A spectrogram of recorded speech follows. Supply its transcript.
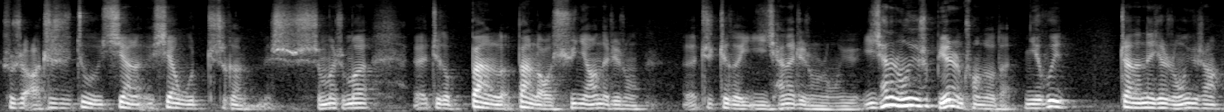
说是啊，这是就羡羡慕这个什么什么，呃，这个半老半老徐娘的这种，呃，这这个以前的这种荣誉，以前的荣誉是别人创造的，你会站在那些荣誉上，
